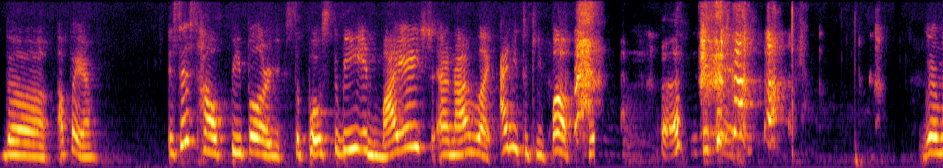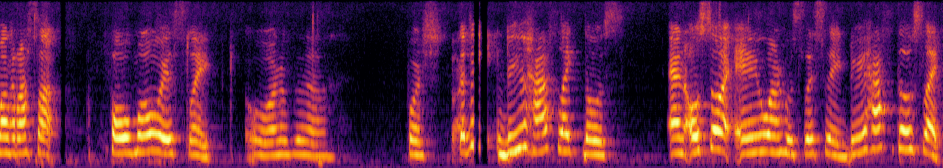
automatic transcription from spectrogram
the apa ya? Is this how people are supposed to be in my age? And I'm like I need to keep up gue emang ngerasa FOMO is like one of the push. Tapi do you have like those, and also anyone who's listening, do you have those like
